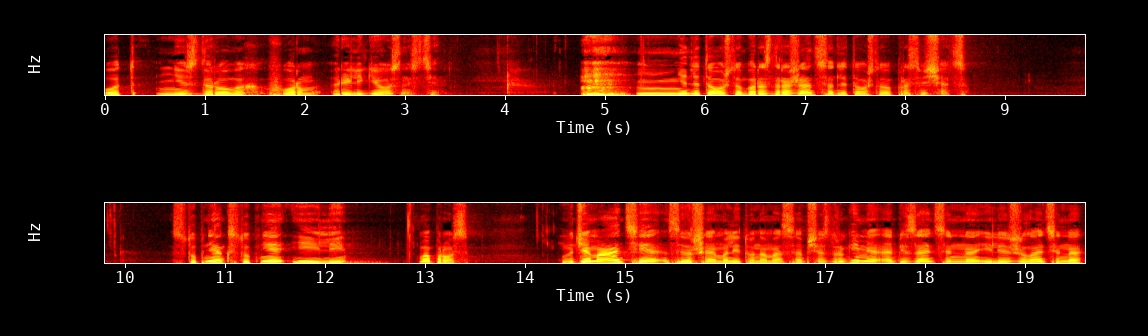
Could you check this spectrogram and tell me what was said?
от нездоровых форм религиозности. Не для того, чтобы раздражаться, а для того, чтобы просвещаться. Ступня к ступне или. Вопрос. В джамаате, совершая молитву намаз сообща с другими, обязательно или желательно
